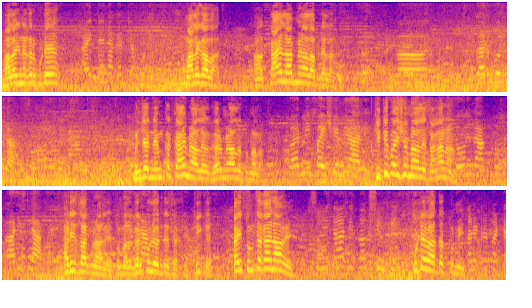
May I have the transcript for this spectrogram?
बालाजीनगर कुठे? ऐद्यनगरच्या पुढे. मालेगावात. हां काय लाभ मिळाला आपल्याला? घरकुलचा. म्हणजे नेमकं काय मिळालं? घर मिळालं तुम्हाला? घरनी पैसे मिळाले. किती पैसे मिळाले सांगा ना? दोन लाख अडीच लाख. अडीच लाख मिळाले तुम्हाला घरकुल योजनेसाठी. ठीक आहे. ताई तुमचं काय नाव आहे? सुनीता दीपक शिंपी. कुठे राहतात तुम्ही? कलेक्टर पट्टा.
